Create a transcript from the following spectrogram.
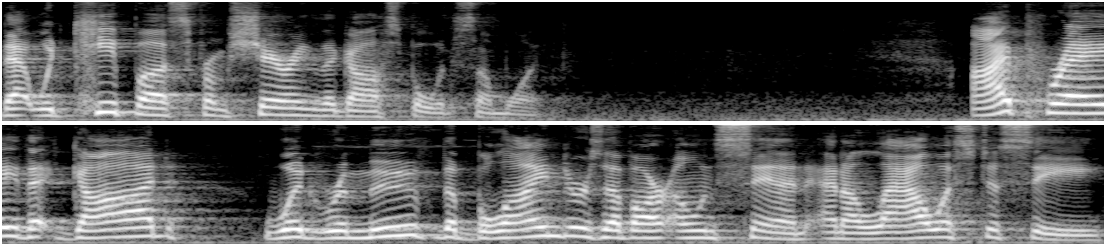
that would keep us from sharing the gospel with someone. I pray that God would remove the blinders of our own sin and allow us to see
